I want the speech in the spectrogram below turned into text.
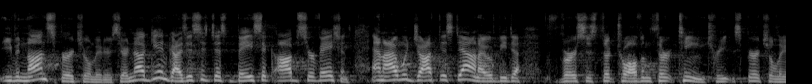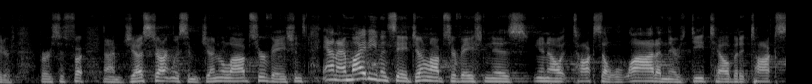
even non spiritual leaders here. Now, again, guys, this is just basic observations. And I would jot this down. I would be verses 12 and 13, treat spiritual leaders. Verses 4, and I'm just starting with some general observations. And I might even say a general observation is, you know, it talks a lot and there's detail, but it talks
